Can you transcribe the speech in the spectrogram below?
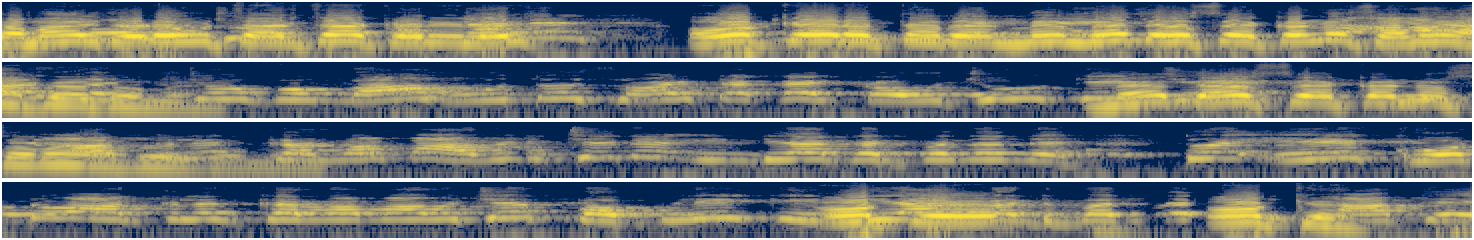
તમારી જોડે હું ચર્ચા કરી લઈશ. ઓકે રત્નાબેન મેં મેં દસ સેકન્ડનો સમય આપ્યો હતો મેં હું તો સો ટકા કહું છું કે મેં દસ 10 સેકન્ડનો સમય આપ્યો હતો કરવામાં આવે છે ને ઇન્ડિયા ગઠબંધનને તો એ ખોટું આકલન કરવામાં આવે છે પબ્લિક ઓકે ઇન્ડિયા ગઠબંધન ઓકે સાથે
